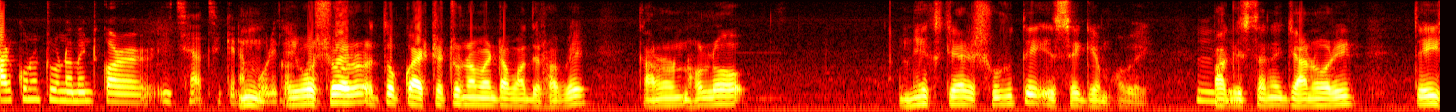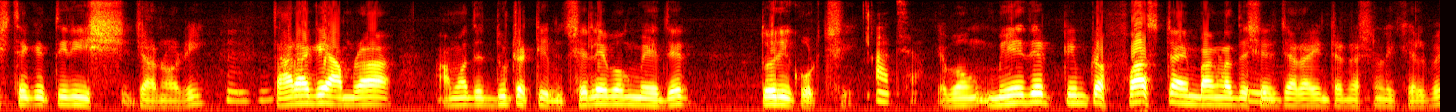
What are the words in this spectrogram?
আর কোনো টুর্নামেন্ট করার ইচ্ছা আছে কিনা হুম, এই বছর তো কয়েকটা টুর্নামেন্ট আমাদের হবে। কারণ হলো নেক্সট ইয়ারের শুরুতে এসএ গেম হবে। পাকিস্তানে জানুয়ারির তেইশ থেকে তিরিশ জানুয়ারি। তার আগে আমরা আমাদের দুটো টিম ছেলে এবং মেয়েদের তৈরি করছি। আচ্ছা। এবং মেয়েদের টিমটা ফার্স্ট টাইম বাংলাদেশের যারা ইন্টারন্যাশনালি খেলবে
